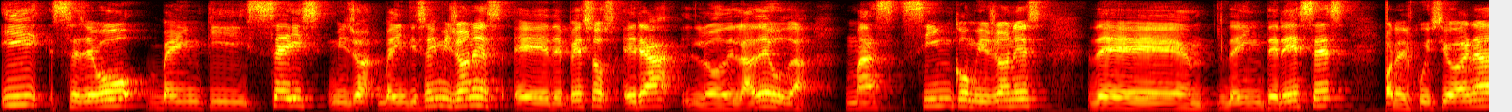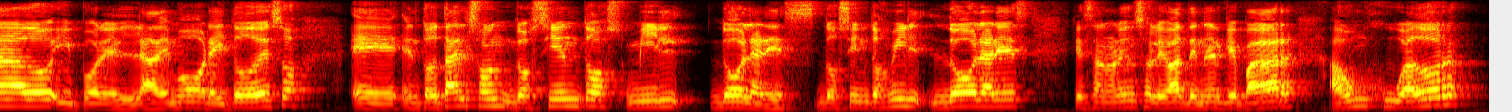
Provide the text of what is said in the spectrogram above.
y se llevó 26, 26 millones de pesos, era lo de la deuda, más 5 millones de, de intereses por el juicio ganado y por la demora y todo eso. Eh, en total son 200 mil dólares. 200 mil dólares que San Lorenzo le va a tener que pagar a un jugador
